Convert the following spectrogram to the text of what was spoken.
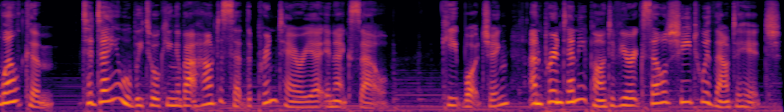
Welcome! Today we'll be talking about how to set the print area in Excel. Keep watching and print any part of your Excel sheet without a hitch.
